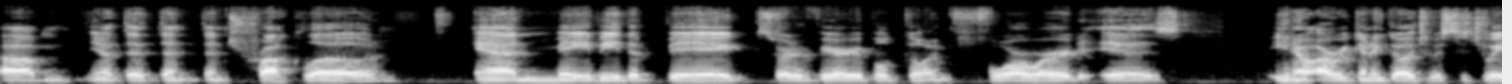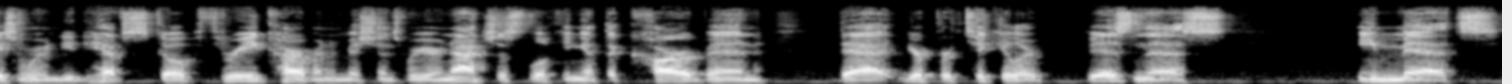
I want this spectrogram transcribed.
um, you know than, than, than truckload. And maybe the big sort of variable going forward is you know, are we going to go to a situation where we need to have scope three carbon emissions, where you're not just looking at the carbon that your particular business emits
